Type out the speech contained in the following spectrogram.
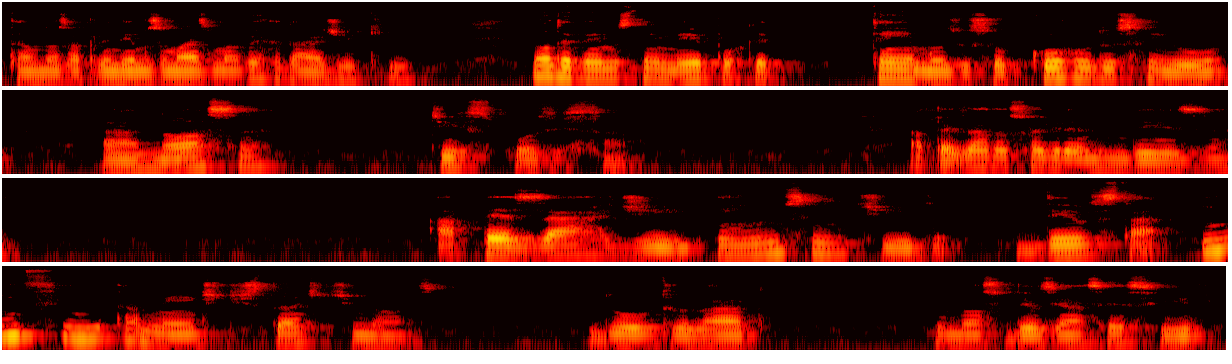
Então, nós aprendemos mais uma verdade aqui. Não devemos temer, porque temos o socorro do Senhor à nossa disposição. Apesar da sua grandeza, apesar de, em um sentido, Deus está infinitamente distante de nós, do outro lado, o nosso Deus é acessível.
